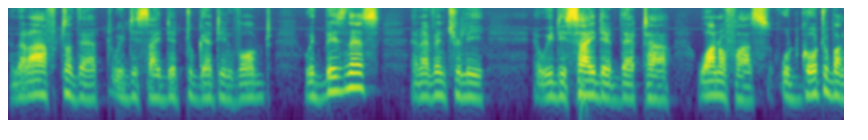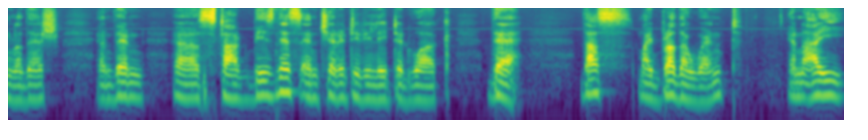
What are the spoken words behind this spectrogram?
And then after that, we decided to get involved with business. And eventually, we decided that uh, one of us would go to Bangladesh and then uh, start business and charity related work there. Thus, my brother went, and I,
